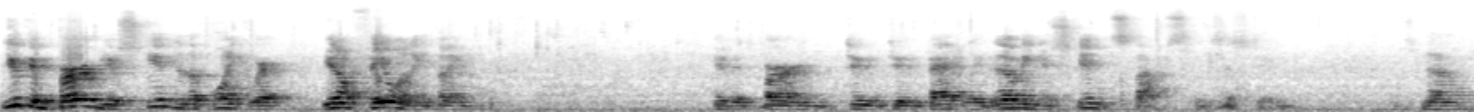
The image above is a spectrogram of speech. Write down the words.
You can burn your skin to the point where you don't feel anything if it's burned too too badly. It doesn't mean your skin stops existing. No.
